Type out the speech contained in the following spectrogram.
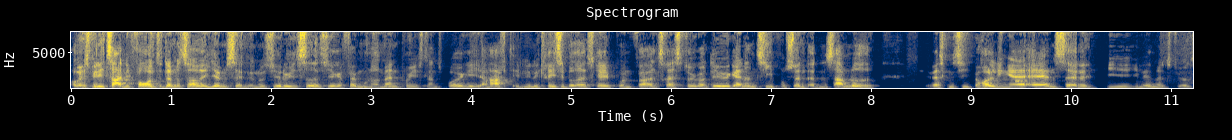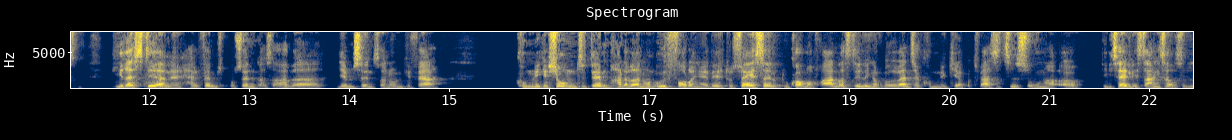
Og hvis vi lige tager den i forhold til dem, der så har været hjemsendt, nu siger du, at I sidder cirka 500 mand på Islands Brygge, I har haft et lille kriseberedskab på en 40-50 stykker, det er jo ikke andet end 10 procent af den samlede hvad skal man sige, beholdning af, af ansatte i, i Lægemiddelstyrelsen. De resterende 90 procent, der så har været hjemsendt, sådan ungefær kommunikationen til dem, har der været nogle udfordringer i det? Du sagde selv, du kommer fra andre stillinger, hvor du er vant til at kommunikere på tværs af tidszoner og digitale distancer osv.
